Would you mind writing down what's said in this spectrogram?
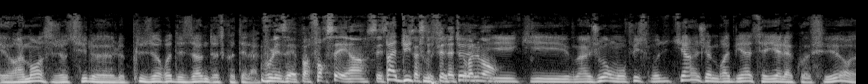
et vraiment, je suis le, le, plus heureux des hommes de ce côté-là. Vous les avez pas forcés, hein Pas du ça tout. fait naturellement. Qui, qui, un jour, mon fils m'a dit tiens, j'aimerais bien essayer la coiffure.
